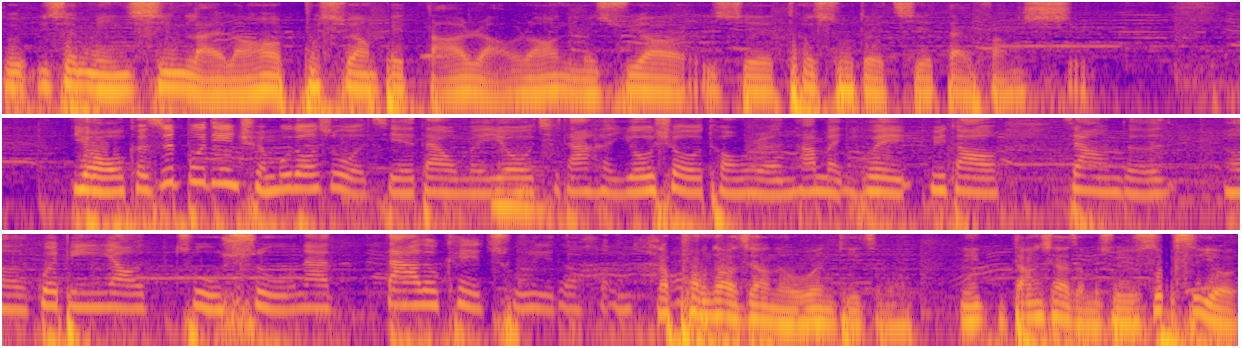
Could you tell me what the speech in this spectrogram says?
就一些明星来，然后不希望被打扰，然后你们需要一些特殊的接待方式。有，可是不一定全部都是我接待，我们也有其他很优秀的同仁，他们也会遇到这样的呃贵宾要住宿，那大家都可以处理的很好。那碰到这样的问题怎么？你当下怎么处理？是不是有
